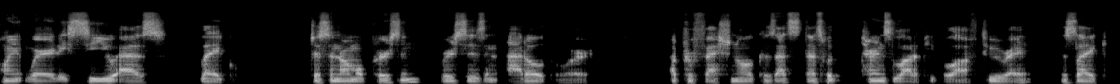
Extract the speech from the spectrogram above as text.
point where they see you as like just a normal person versus an adult or a professional, because that's that's what turns a lot of people off too, right? It's like,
